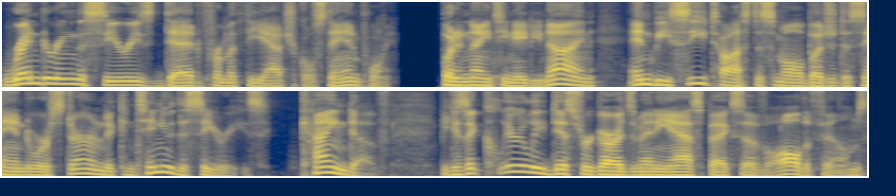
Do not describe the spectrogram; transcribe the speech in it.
rendering the series dead from a theatrical standpoint. But in 1989, NBC tossed a small budget to Sandor Stern to continue the series. Kind of, because it clearly disregards many aspects of all the films,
